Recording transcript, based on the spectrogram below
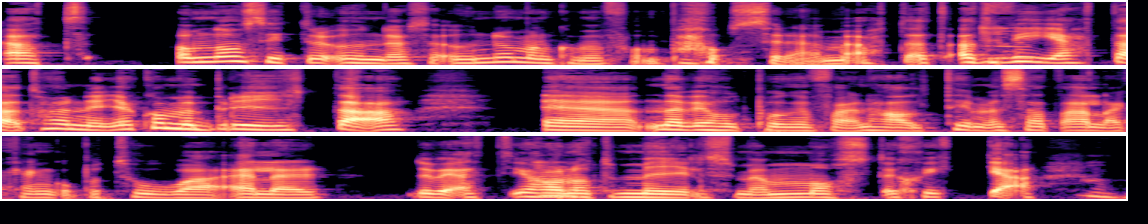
Att om de sitter och undrar, så undrar om man kommer få en paus i det här mötet, att mm. veta att hörni, jag kommer bryta, eh, när vi har hållit på ungefär en halvtimme så att alla kan gå på toa eller du vet, jag har mm. något mejl som jag måste skicka. Mm.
